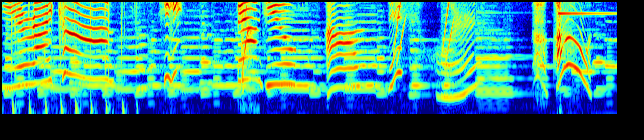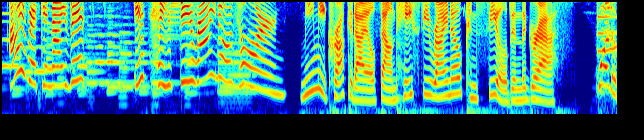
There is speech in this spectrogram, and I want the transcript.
here I come. Found you. Um, this horn. Oh, I recognize it. It's Hasty Rhino's horn. Mimi Crocodile found Hasty Rhino concealed in the grass. What a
